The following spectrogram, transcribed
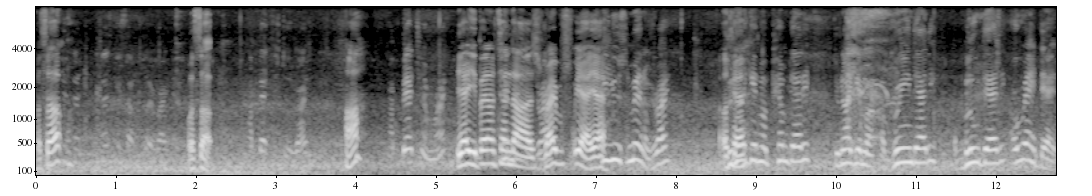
What's up? Let's get something clear right now. What's up? I bet this dude, right? Huh? I bet him, right? Yeah, you bet him ten dollars right? right? before. Yeah, yeah. He used minnows, right? Okay. Do not Okay. give him a pimp daddy. Do not give him a, a green daddy, a blue daddy, a red daddy.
